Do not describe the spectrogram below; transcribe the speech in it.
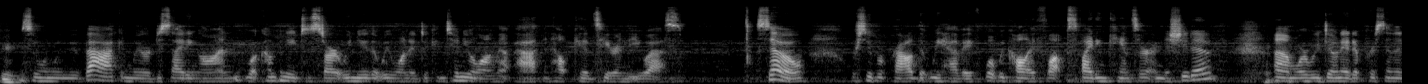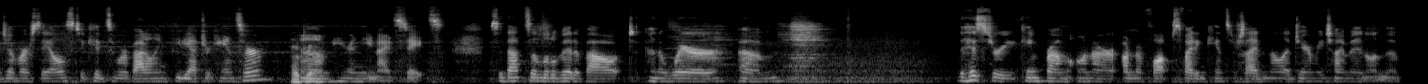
Mhm. So when we moved back and we were deciding on what company to start, we knew that we wanted to continue along that path and help kids here in the U.S. So we're super proud that we have a what we call a Flops Fighting Cancer initiative, um, where we donate a percentage of our sales to kids who are battling pediatric cancer Okay. um, here in the United States. So that's a little bit about kind of where um, the history came from on our on our Flops Fighting Cancer side, and I'll let Jeremy chime in on the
